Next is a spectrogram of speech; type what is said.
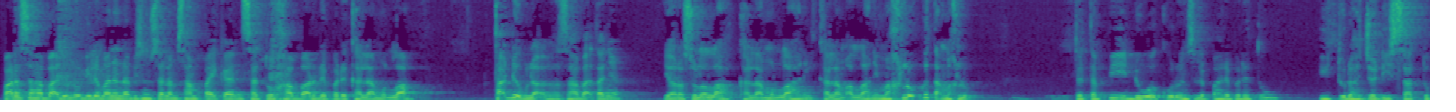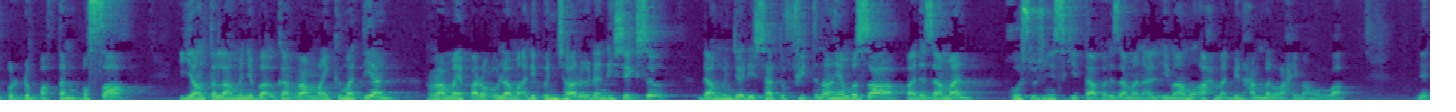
para sahabat dulu bila mana Nabi SAW sampaikan satu khabar daripada kalamullah tak ada pula sahabat tanya Ya Rasulullah kalamullah ni kalam Allah ni makhluk ke tak makhluk? Tetapi dua kurun selepas daripada tu itu dah jadi satu perdebatan besar yang telah menyebabkan ramai kematian, ramai para ulama dipenjara dan diseksa dan menjadi satu fitnah yang besar pada zaman khususnya sekitar pada zaman Al-Imam Ahmad bin Hanbal rahimahullah. Ya.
